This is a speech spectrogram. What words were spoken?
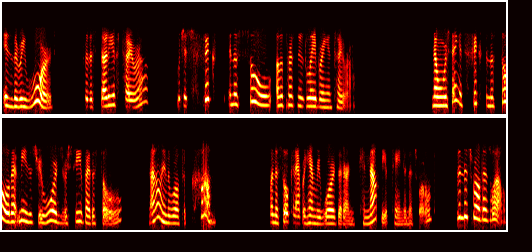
is the reward for the study of Torah, which is fixed in the soul of the person who's laboring in Torah. Now, when we're saying it's fixed in the soul, that means its reward is received by the soul, not only in the world to come, when the soul can apprehend rewards that are cannot be obtained in this world, but in this world as well.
